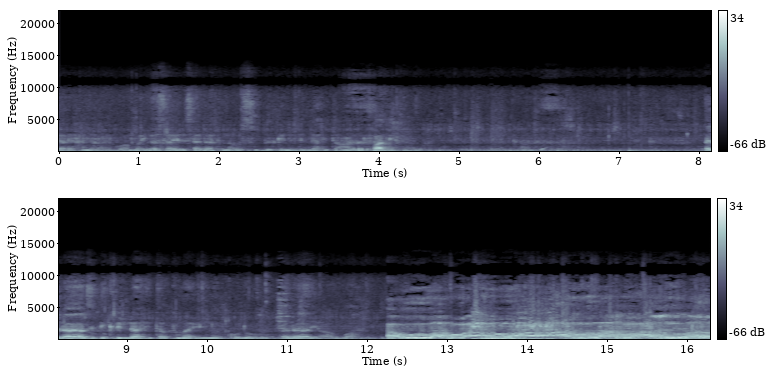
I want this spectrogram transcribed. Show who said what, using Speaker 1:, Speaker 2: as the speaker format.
Speaker 1: مشايخنا الكرام وإلى سائر ساداتنا والصديقين لله تعالى. الفاتحة ألا بذكر الله تطمئن القلوب؟ ألا يا الله. الله الله الله الله, الله.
